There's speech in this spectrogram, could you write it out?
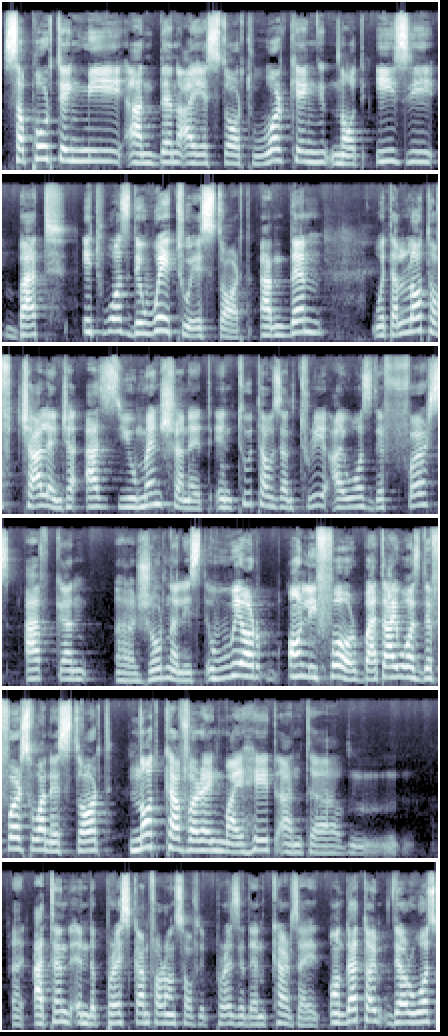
supporting me and then i start working not easy but it was the way to start. And then with a lot of challenge as you mentioned it in 2003 i was the first afghan uh, journalist. We are only four but i was the first one to start not covering my head and um, uh, attend in the press conference of the president Karzai. On that time, there was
